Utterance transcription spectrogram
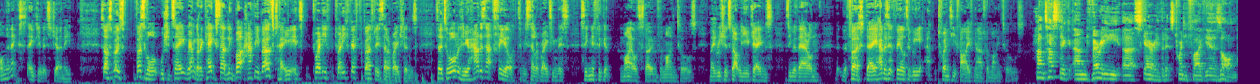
on the next stage of its journey. So I suppose, first of all, we should say we haven't got a cake, sadly, but happy birthday. It's 20, 25th birthday celebrations. So to all of you, how does that feel to be celebrating this significant milestone for MindTools? Maybe we should start with you, James, as you were there on the first day. How does it feel to be 25 now for MindTools? Fantastic and very uh, scary that it's 25 years on.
